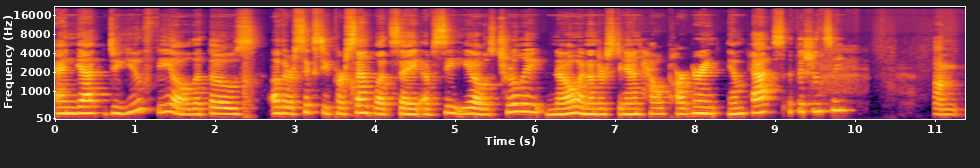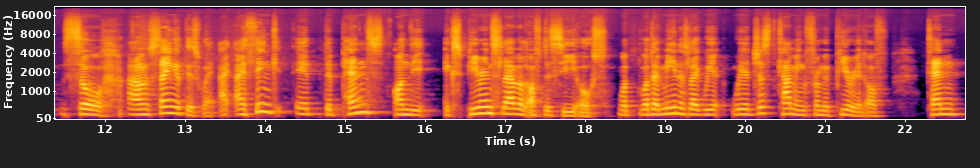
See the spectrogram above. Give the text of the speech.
And yet, do you feel that those other 60%, let's say, of CEOs truly know and understand how partnering impacts efficiency? Um, so I'm saying it this way I, I think it depends on the experience level of the CEOs. What what that means is like we we're just coming from a period of 10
